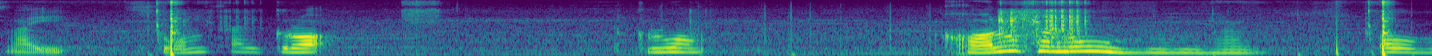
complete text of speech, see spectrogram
ใส่สวมใส่เกราะกลวง ขอลูกธนูไม่ให้โอ้โห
